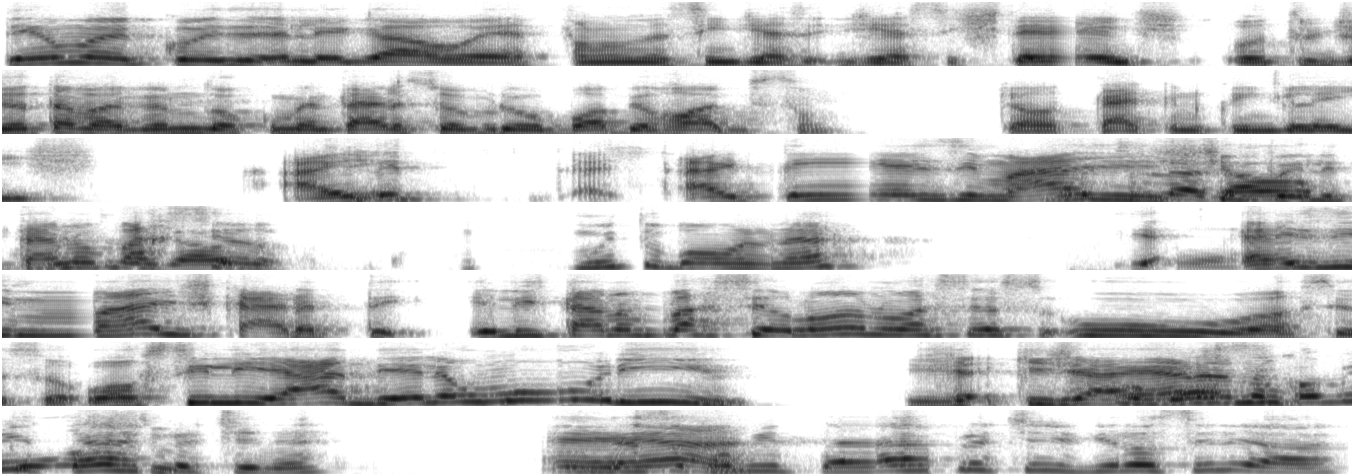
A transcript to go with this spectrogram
Tem uma coisa legal, é, falando assim de, de assistente. Outro dia eu tava vendo um documentário sobre o Bob Robson, que é o técnico inglês. Aí Sim. ele aí tem as imagens, legal, tipo, ele tá no Barcelona muito bom, né? É. As imagens, cara, ele tá no Barcelona, o, assessor, o, assessor, o auxiliar dele é o Mourinho, que já era no como Porto. intérprete, né? Começa é. como intérprete e vira auxiliar.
